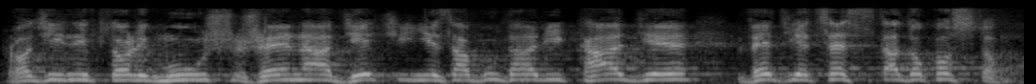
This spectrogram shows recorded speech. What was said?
Rodiny, v ktorých muž, žena, deti nezabudali, kade vedie cesta do kostola.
